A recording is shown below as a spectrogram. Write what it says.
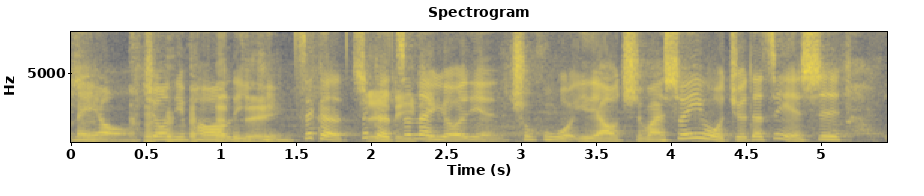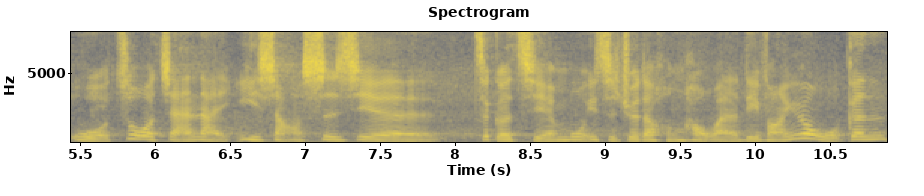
没有，就你跑到礼品，这个这个真的有一点出乎我意料之外，所以我觉得这也是我做展览异想世界这个节目一直觉得很好玩的地方，因为我跟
